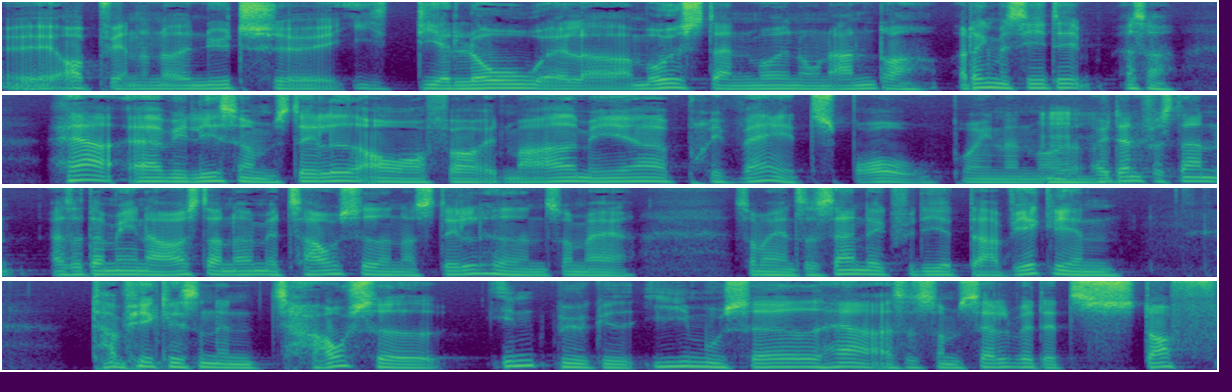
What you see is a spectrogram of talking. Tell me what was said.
øh, opfinder noget nyt øh, i dialog eller modstand mod nogle andre. Og der kan man sige, det, altså, her er vi ligesom stillet over for et meget mere privat sprog på en eller anden måde. Mm. Og i den forstand, altså der mener jeg også, der er noget med tavsheden og stillheden, som er, som er interessant, ikke? fordi at der er virkelig en, der er virkelig sådan en tavshed indbygget i museet her, altså som selve det stof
